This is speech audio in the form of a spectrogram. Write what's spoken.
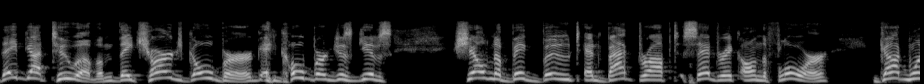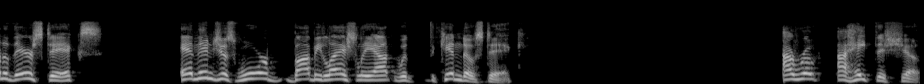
They've got two of them. They charge Goldberg, and Goldberg just gives Shelton a big boot and backdropped Cedric on the floor, got one of their sticks, and then just wore Bobby Lashley out with the kendo stick. I wrote, I hate this show.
